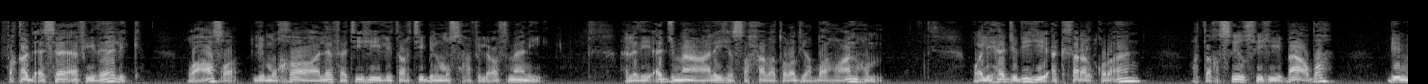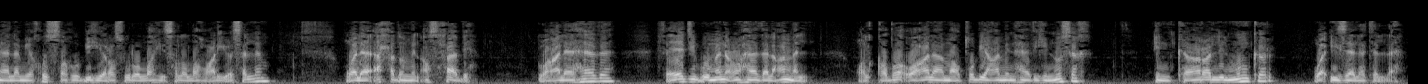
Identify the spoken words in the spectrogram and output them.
فقد أساء في ذلك وعصى لمخالفته لترتيب المصحف العثماني الذي أجمع عليه الصحابة رضي الله عنهم ولهجره أكثر القرآن وتخصيصه بعضه بما لم يخصه به رسول الله صلى الله عليه وسلم ولا أحد من أصحابه. وعلى هذا فيجب منع هذا العمل والقضاء على ما طبع من هذه النسخ إنكارا للمنكر وإزالة له.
